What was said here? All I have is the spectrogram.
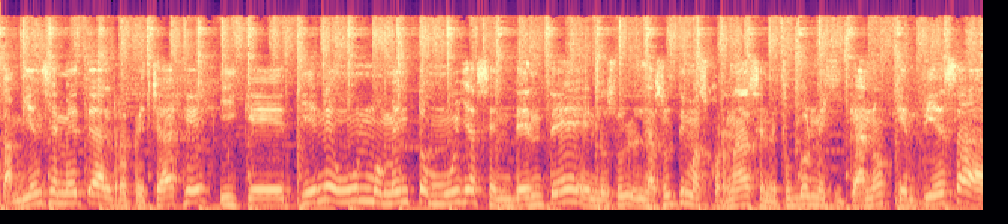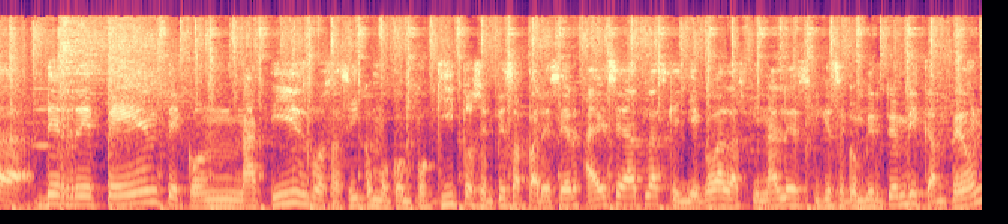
también se mete al repechaje y que tiene un momento muy ascendente en, las últimas jornadas en el fútbol mexicano, que empieza de repente con atisbos, así como con poquitos, empieza a aparecer a ese Atlas que llegó a las finales y que se convirtió en bicampeón.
